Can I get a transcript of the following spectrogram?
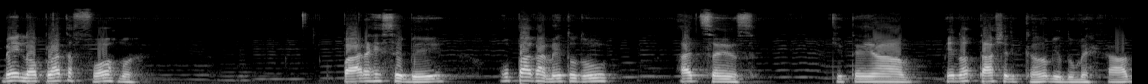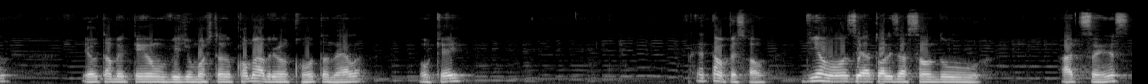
melhor plataforma para receber o pagamento do AdSense, que tem a menor taxa de câmbio do mercado eu também tenho um vídeo mostrando como abrir uma conta nela, ok? Então, pessoal, dia 11 é a atualização do AdSense.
